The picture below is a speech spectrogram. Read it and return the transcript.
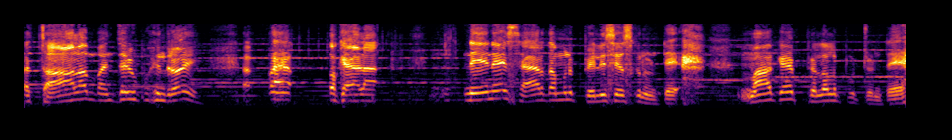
చాలా మంచి జరిగిపోయింది రోయ్ ఒకవేళ నేనే శారదమ్మను పెళ్ళి చేసుకుని ఉంటే మాకే పిల్లలు పుట్టుంటే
